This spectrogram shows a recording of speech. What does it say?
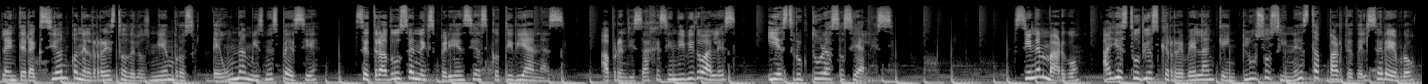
la interacción con el resto de los miembros de una misma especie se traduce en experiencias cotidianas, aprendizajes individuales y estructuras sociales. Sin embargo, hay estudios que revelan que incluso sin esta parte del cerebro,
